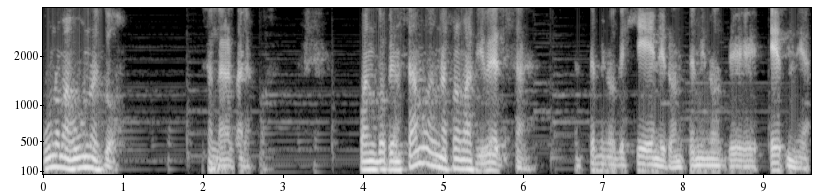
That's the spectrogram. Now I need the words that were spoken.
uno más uno es dos. Esa es la verdad de las cosas. Cuando pensamos de una forma diversa, en términos de género, en términos de etnia,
